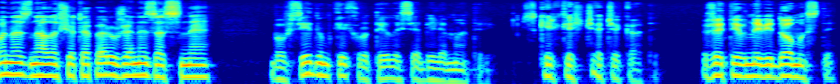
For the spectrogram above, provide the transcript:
Вона знала, що тепер уже не засне, бо всі думки крутилися біля матері. Скільки ще чекати? Жити в невідомості?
